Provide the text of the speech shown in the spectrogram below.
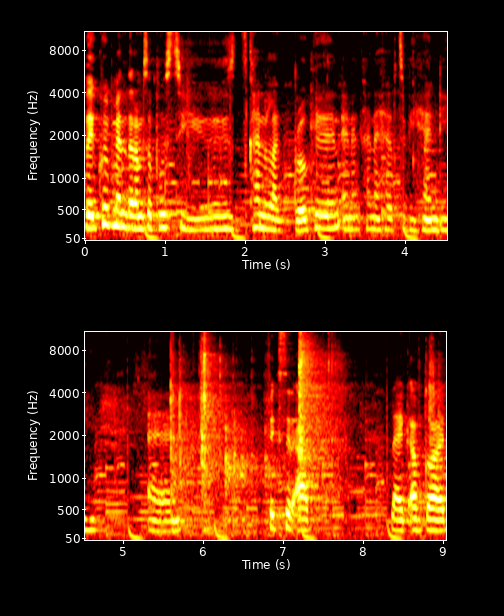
the equipment that I'm supposed to use is kind of like broken and I kind of have to be handy and fix it up. Like I've got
